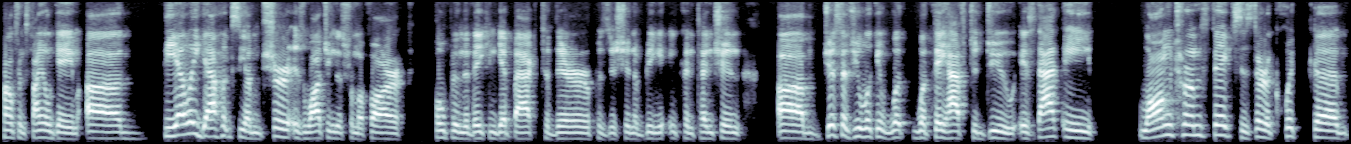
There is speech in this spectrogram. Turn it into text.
conference final game, uh, the LA Galaxy, I'm sure, is watching this from afar, hoping that they can get back to their position of being in contention. Um, just as you look at what what they have to do, is that a long term fix? Is there a quick um,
